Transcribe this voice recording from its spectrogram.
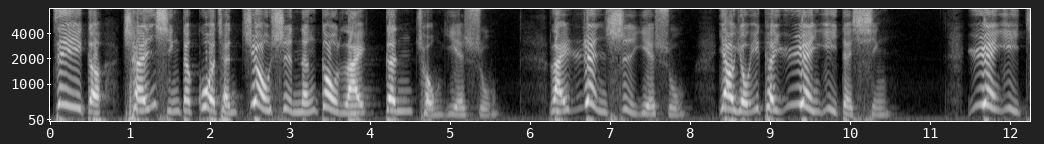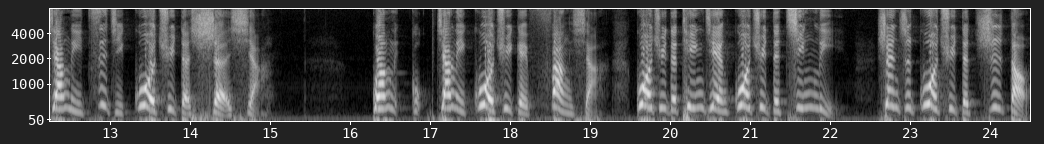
这一个成型的过程，就是能够来跟从耶稣，来认识耶稣，要有一颗愿意的心。愿意将你自己过去的舍下，光过将你过去给放下，过去的听见，过去的经历，甚至过去的知道，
